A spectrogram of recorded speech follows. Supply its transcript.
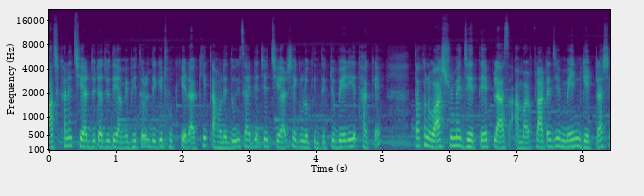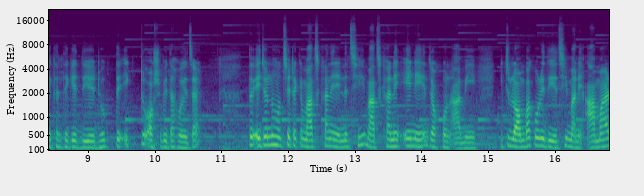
মাঝখানে চেয়ার দুইটা যদি আমি ভিতরের দিকে ঢুকিয়ে রাখি, তাহলে দুই সাইডে যে চেয়ার সেগুলো কিন্তু একটু বেরিয়ে থাকে। তখন ওয়াশরুমে যেতে প্লাস আমার ফ্ল্যাটে যে মেন গেটটা সেখান থেকে দিয়ে ঢুকতে একটু অসুবিধা হয়ে যায়। তো এই জন্য হচ্ছে এটাকে মাঝখানে এনেছি। মাঝখানে এনে যখন আমি একটু লম্বা করে দিয়েছি মানে আমার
